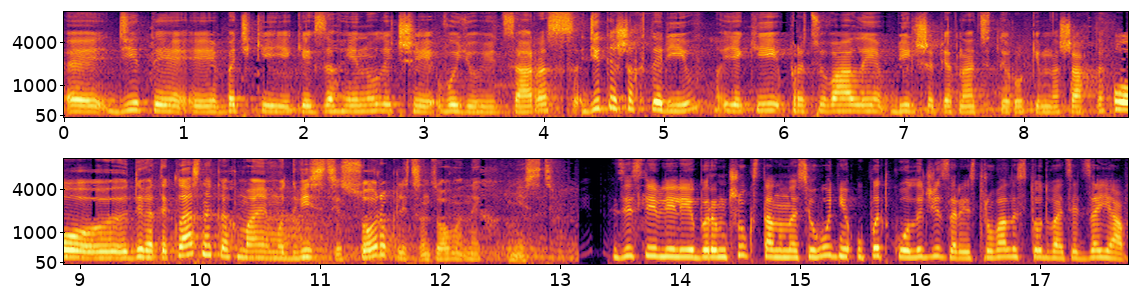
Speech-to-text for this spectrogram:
е, діти, е, батьки, яких загинули чи воюють зараз, діти шахтарів, які працювали більше 15 років на шахтах. По е, дев'ятикласниках маємо 240 ліцензованих місць. Зі слів Лілії Беремчук, станом на сьогодні у педколеджі зареєстрували 120 заяв.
